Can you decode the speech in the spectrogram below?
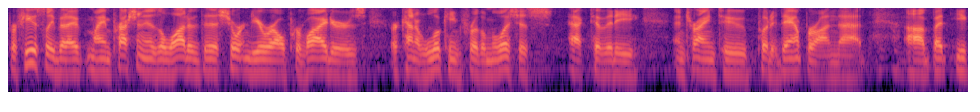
profusely, but I, my impression is a lot of the shortened URL providers are kind of looking for the malicious activity and trying to put a damper on that. Uh, but you,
